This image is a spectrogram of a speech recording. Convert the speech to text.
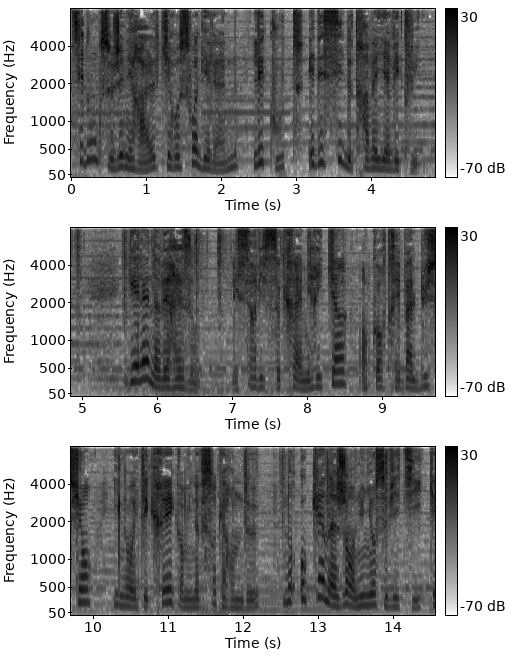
C'est donc ce général qui reçoit Gellen, l'écoute et décide de travailler avec lui. Gellen avait raison. Les services secrets américains, encore très balbutiants, ils n'ont été créés qu'en 1942, n'ont aucun agent en Union soviétique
